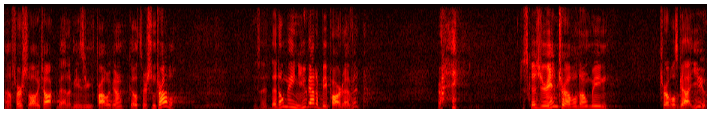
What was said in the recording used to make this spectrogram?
Well, first of all, we talked about it. It means you're probably going to go through some trouble. He said, that don't mean you got to be part of it. Right? Just because you're in trouble don't mean trouble's got you.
